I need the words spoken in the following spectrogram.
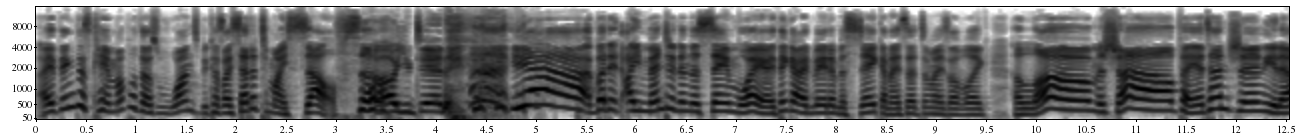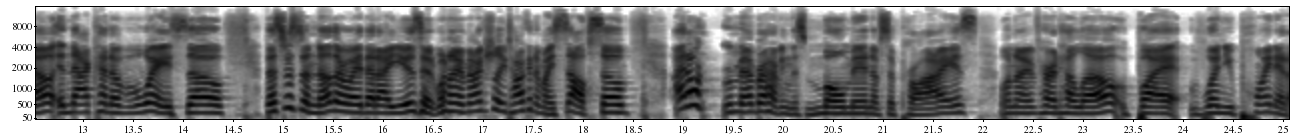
I think this came up with us once because I said it to myself. So, Oh, you did. yeah, but it, I meant it in the same way. I think I had made a mistake and I said to myself like, hello, Michelle, pay attention, you know, in that kind of way. So that's just another way that I use it when I'm actually talking to myself. So I don't remember having this moment of surprise when I've heard hello, but when you point it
